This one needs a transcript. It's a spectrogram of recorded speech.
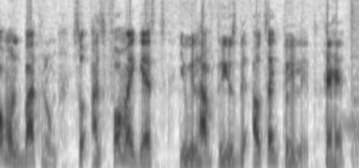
Common bathroom, so as for my guests, you will have to use the outside toilet.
